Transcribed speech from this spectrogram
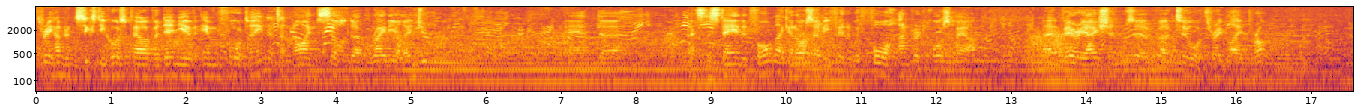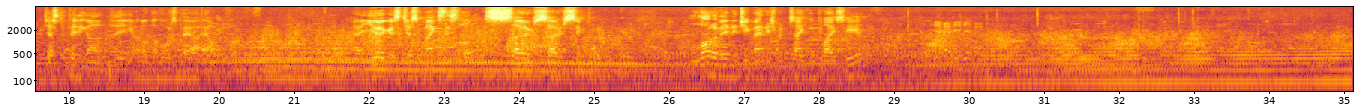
Three hundred and sixty horsepower Vedeneyev M14. It's a nine-cylinder radial engine, and uh, that's the standard form. They can also be fitted with 400 horsepower uh, variations of uh, two or three blade prop, just depending on the on the horsepower output. Uh, Jurgis just makes this look so so simple. A lot of energy management taking place here.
